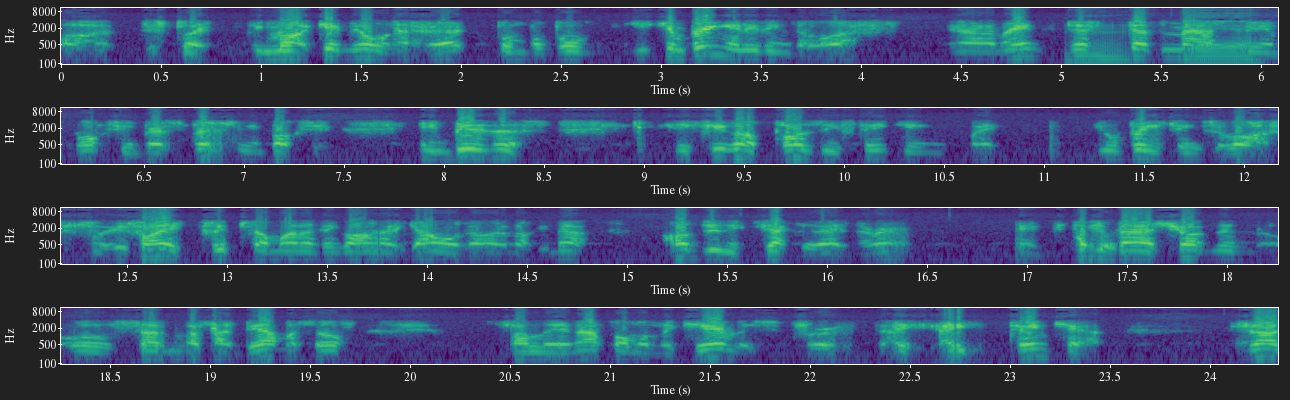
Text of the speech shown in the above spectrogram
oh just like you might get me all that hurt, boom, boom, boom, you can bring anything to life. You know what I mean? It just Mm, doesn't matter yeah, to yeah. in boxing, but especially in boxing, in business, if you've got positive thinking, mate, you'll bring things to life. If, if I clip someone and think, oh, I'm going to go, I'm going to knock him out, I'll do exactly that in the ring. Have a bad shot, and then all of a sudden I start doubt myself. Funnily enough, I'm on the canvas for an 8, eight 10 count. And I,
